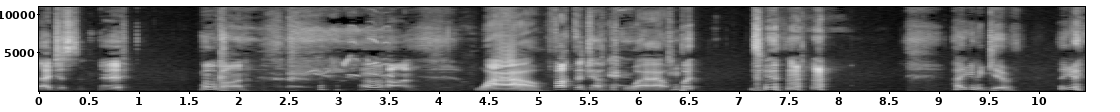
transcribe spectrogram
I just, eh, move on. move on. Wow. Fuck the Joker. Wow. But how you gonna give? How you gonna...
